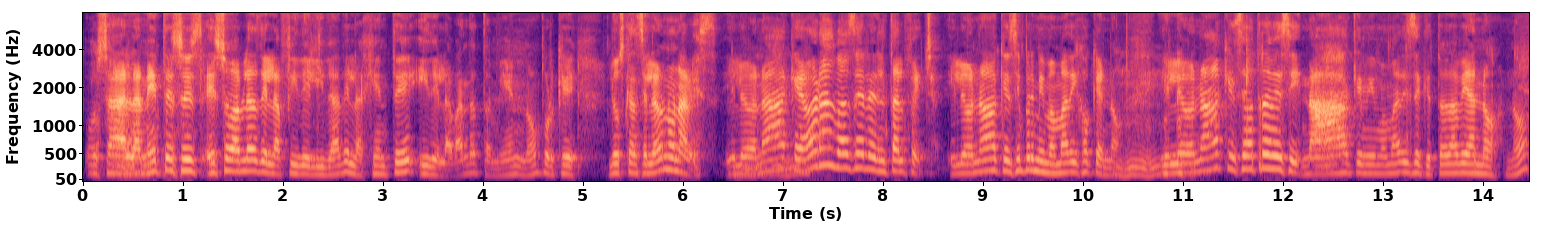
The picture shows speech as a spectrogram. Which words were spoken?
O sea, la neta, eso es, eso habla de la fidelidad de la gente y de la banda también, ¿no? Porque los cancelaron una vez. Y luego, no, que ahora va a ser en tal fecha. Y luego, no, que siempre mi mamá dijo que no. Y luego, no, que sea otra vez y no, que mi mamá dice que todavía no, ¿no?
